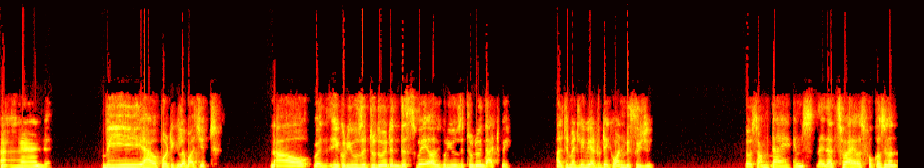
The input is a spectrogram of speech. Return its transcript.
and we have a particular budget Now, whether you could use it to do it in this way or you could use it to do it that way. Ultimately, we have to take one decision. So sometimes that's why I was focusing on.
